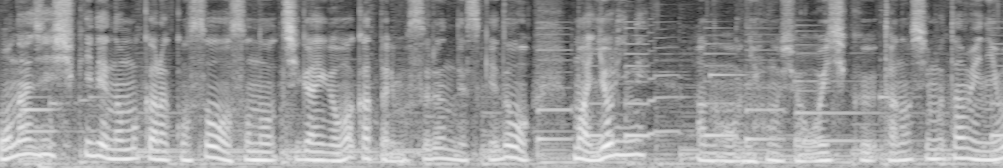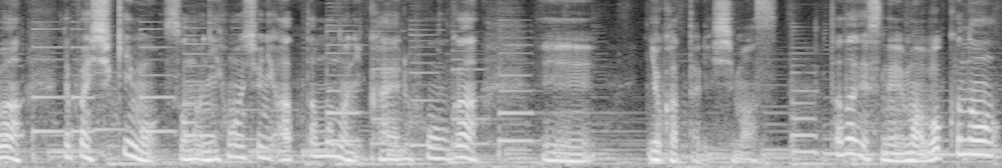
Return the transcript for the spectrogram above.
同じ手記で飲むからこそその違いが分かったりもするんですけど、まあ、よりねあの日本酒を美味しく楽しむためにはやっぱり手記もその日本酒に合ったものに変える方が良、えー、かったりします。ただですね、まあ、僕の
